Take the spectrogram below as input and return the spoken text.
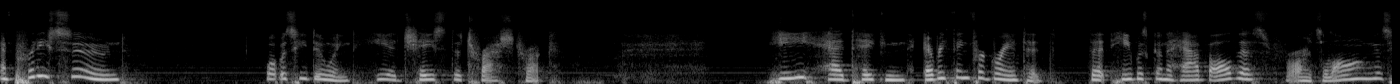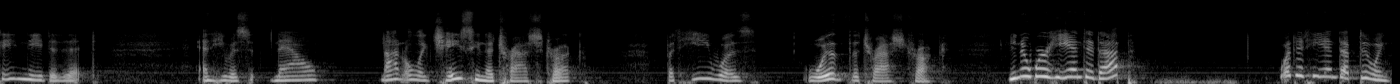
And pretty soon, what was he doing? He had chased the trash truck. He had taken everything for granted that he was going to have all this for as long as he needed it. And he was now not only chasing a trash truck, but he was with the trash truck. You know where he ended up? What did he end up doing?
